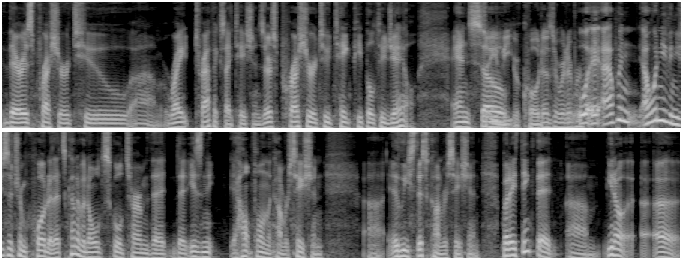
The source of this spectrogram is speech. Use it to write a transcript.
there is pressure to um, write traffic citations. There's pressure to take people to jail, and so, So you meet your quotas or whatever. well, I wouldn't. I wouldn't even use the term quota. That's kind of an old school term that that isn't helpful in the conversation. Uh, at least this conversation. But I think that um, you know a,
